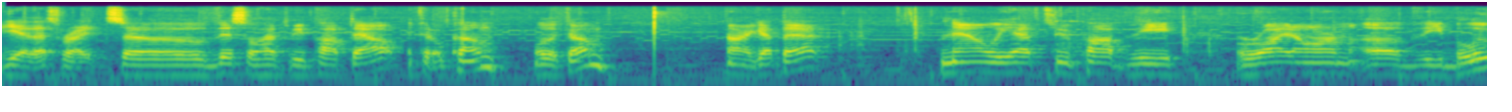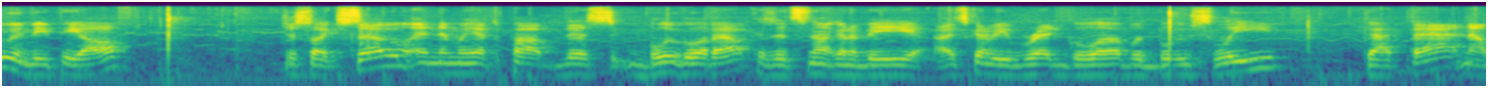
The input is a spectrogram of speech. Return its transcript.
yeah that's right so this will have to be popped out if it'll come will it come alright got that now we have to pop the right arm of the blue MVP off just like so and then we have to pop this blue glove out because it's not going to be it's going to be red glove with blue sleeve Got that. Now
